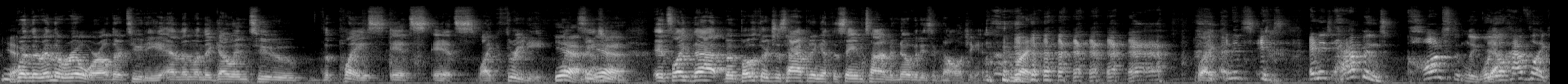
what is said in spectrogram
Yeah. when they're in the real world they're 2D and then when they go into the place it's it's like 3D. Yeah, like yeah. It's like that, but both are just happening at the same time and nobody's acknowledging it. Right. like and it's it's and it happens constantly where Yeah. you'll have like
